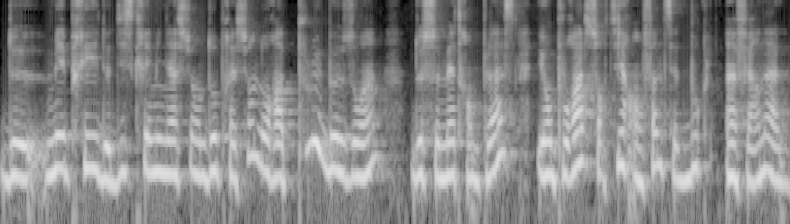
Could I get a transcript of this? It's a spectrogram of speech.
de mépris, de discrimination, d'oppression n'aura plus besoin de se mettre en place et on pourra sortir enfin de cette boucle infernale.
